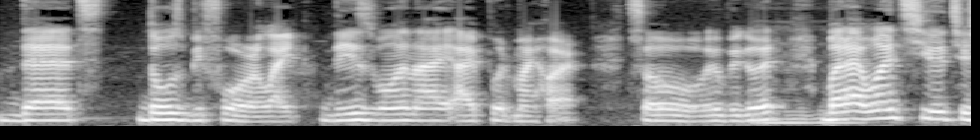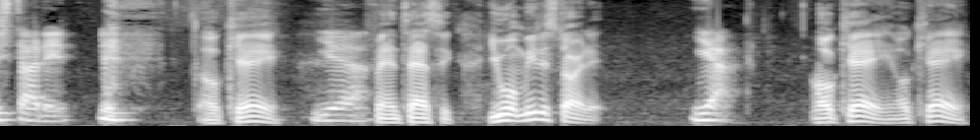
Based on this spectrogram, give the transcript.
that those before. Like this one, I I put my heart, so it'll be good. Mm-hmm. But I want you to start it. okay. Yeah. Fantastic. You want me to start it? Yeah. Okay. Okay.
